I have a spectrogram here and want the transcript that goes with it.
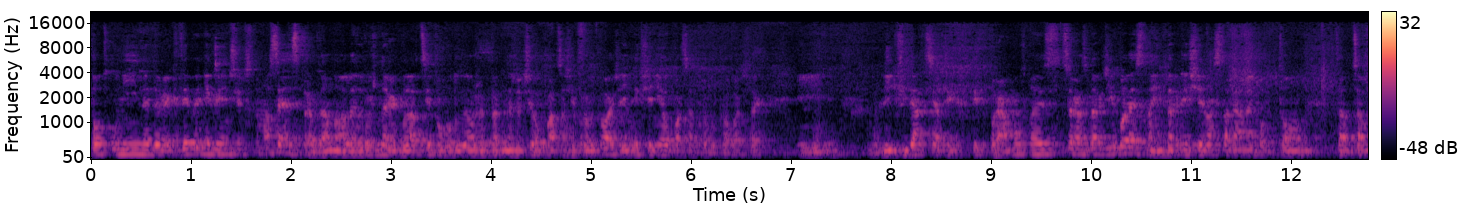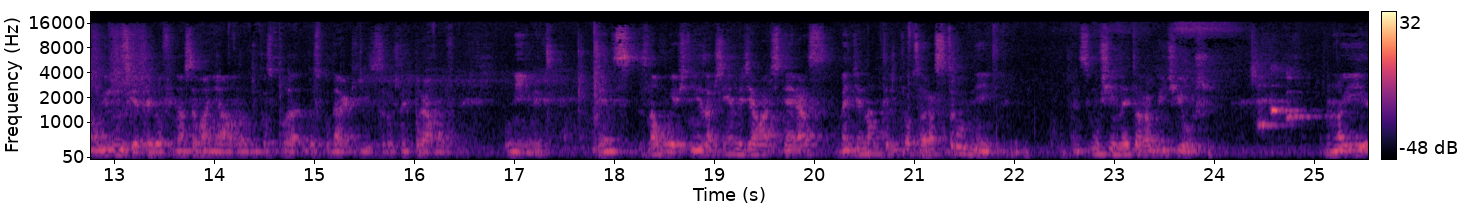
pod unijne dyrektywy, niekoniecznie czy to ma sens, prawda? No ale różne regulacje powodują, że pewne rzeczy opłaca się produkować, a innych się nie opłaca produkować, tak? I likwidacja tych, tych programów no jest coraz bardziej bolesna. Im bardziej się nastawiamy pod tą, tą całą iluzję tego finansowania gospodarki z różnych programów unijnych. Więc znowu, jeśli nie zaczniemy działać teraz, będzie nam tylko coraz trudniej. Więc musimy to robić już. No i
